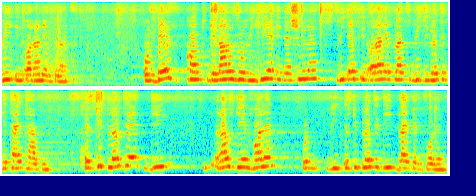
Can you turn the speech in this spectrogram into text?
wie in Oranienplatz. Und das kommt genauso wie hier in der Schule, wie es in Oranienplatz, wie die Leute geteilt haben. Es gibt Leute, die rausgehen wollen und wie, es gibt Leute, die bleiben wollen.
